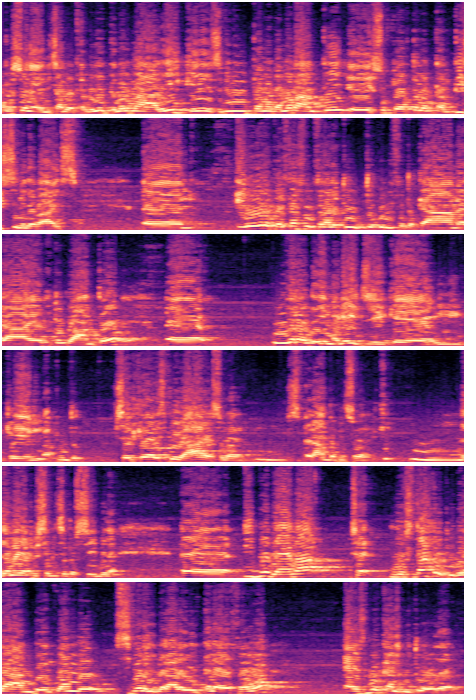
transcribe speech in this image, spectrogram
persone diciamo tra virgolette normali che sviluppano, vanno avanti e supportano tantissimi device. Eh, e loro per far funzionare tutto, quindi fotocamera e tutto quanto, eh, usano dei magheggi che, che, appunto cercherò di spiegare, insomma, mm, sperando che, insomma, che, mm, nella maniera più semplice possibile. Eh, il problema, cioè l'ostacolo più grande quando si vuole liberare il telefono è sbloccare il bootloader.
